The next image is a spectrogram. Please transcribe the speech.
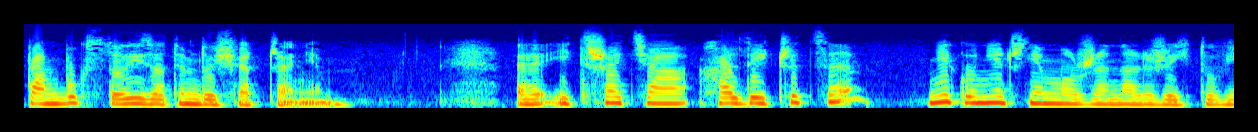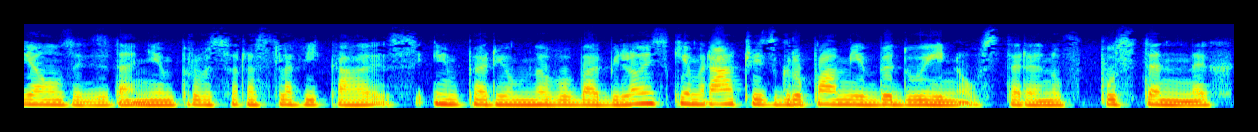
Pan Bóg stoi za tym doświadczeniem. E, I trzecia Chaldejczycy, Niekoniecznie może należy ich tu wiązać, zdaniem profesora Slawika, z Imperium Nowobabilońskim, raczej z grupami Beduinów z terenów pustynnych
